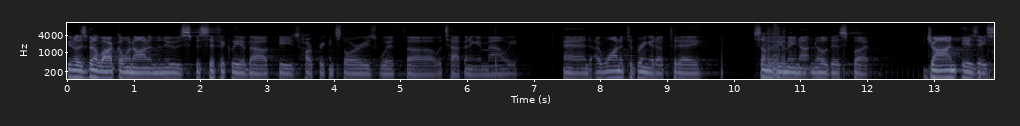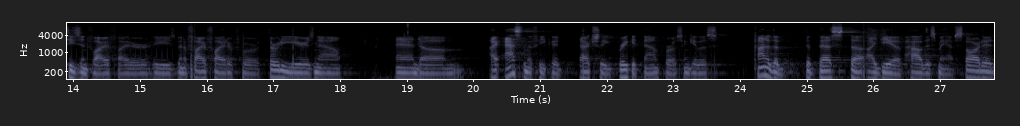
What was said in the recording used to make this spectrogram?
you know, there's been a lot going on in the news, specifically about these heartbreaking stories with uh, what's happening in Maui. And I wanted to bring it up today. Some of you may not know this, but John is a seasoned firefighter. He's been a firefighter for 30 years now. And um, I asked him if he could actually break it down for us and give us kind of the, the best uh, idea of how this may have started.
